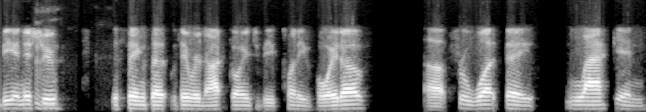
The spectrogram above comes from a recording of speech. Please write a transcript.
be an issue, mm-hmm. the things that they were not going to be plenty void of, uh, for what they lack in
